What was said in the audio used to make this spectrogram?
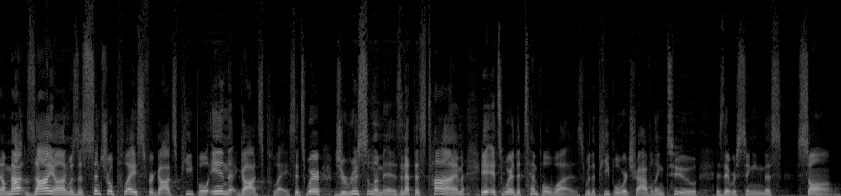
Now, Mount Zion was a central place for God's people in God's place. It's where Jerusalem is. And at this time, it's where the temple was, where the people were traveling to as they were singing this song.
